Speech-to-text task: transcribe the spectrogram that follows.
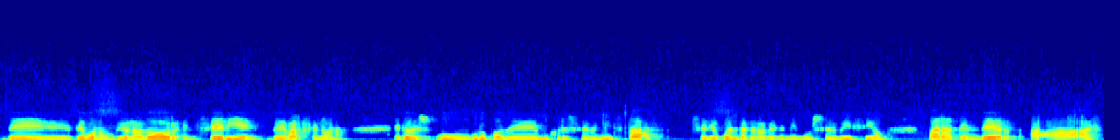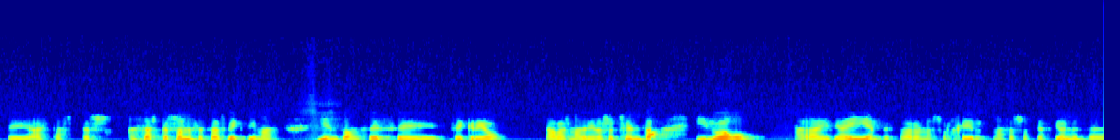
de, de, bueno un violador en serie de Barcelona. Entonces, un grupo de mujeres feministas se dio cuenta que no había ningún servicio para atender a, a, este, a, estas, a estas personas, a estas víctimas. Y entonces se, se creó en los 80 y luego a raíz de ahí empezaron a surgir más asociaciones eh,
